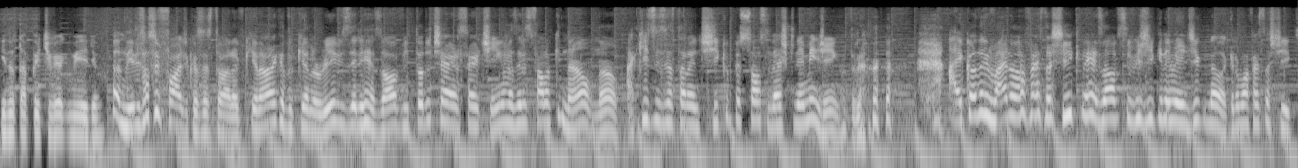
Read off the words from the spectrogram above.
ir no tapete vermelho. Mano, ele só se fode com essa história, porque na hora que é do Keanu Reeves, ele resolve todo certinho, mas eles falam que não, não. Aqui esses restaurantes chique, o pessoal se veste que nem mendigo, tá Aí quando ele vai numa festa chique, ele resolve se vestir que nem mendigo. Não, aqui é uma festa chique.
